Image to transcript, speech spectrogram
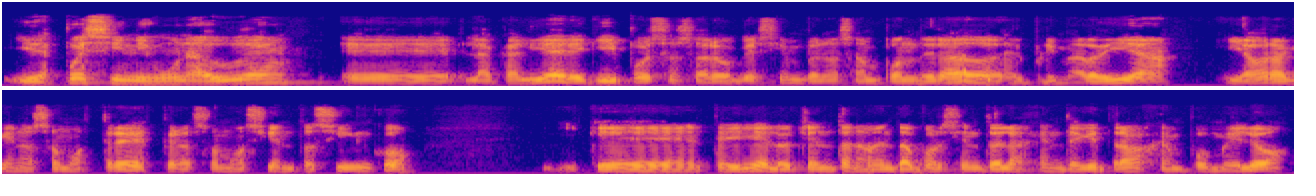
Y después, sin ninguna duda, eh, la calidad del equipo, eso es algo que siempre nos han ponderado desde el primer día y ahora que no somos tres, pero somos 105 y que te diría el 80-90% de la gente que trabaja en Pomelo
